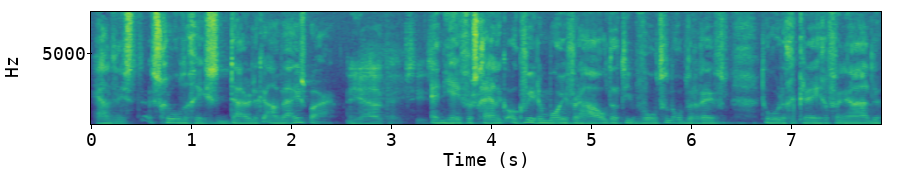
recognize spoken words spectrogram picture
ja, dan is het schuldig is duidelijk aanwijsbaar. Ja, oké, precies. En die heeft waarschijnlijk ook weer een mooi verhaal... dat hij bijvoorbeeld van de opdrachtgever te horen gekregen van... ja, de,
